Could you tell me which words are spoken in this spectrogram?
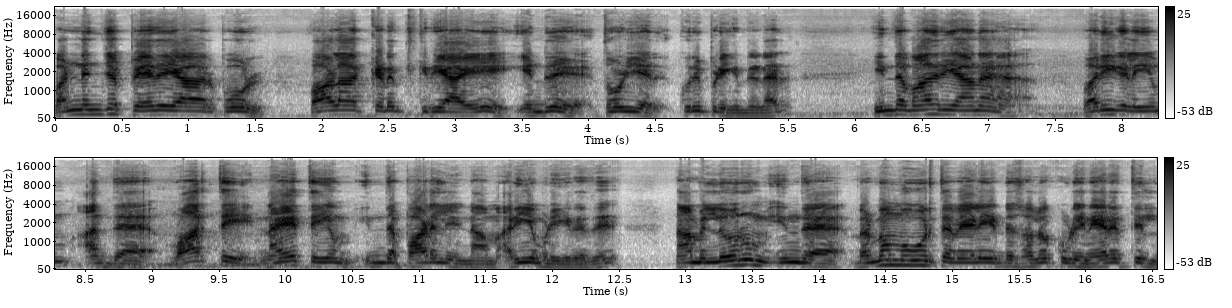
வண்ணஞ்ச பேதையார் போல் வாழா கிடக்கிறாயே என்று தோழியர் குறிப்பிடுகின்றனர். இந்த மாதிரியான வரிகளையும் அந்த வார்த்தை நயத்தையும் இந்த பாடலில் நாம் அறிய முடிகிறது. நாம் எல்லோரும் இந்த பிரம்ம முகூர்த்த வேலை என்று சொல்லக்கூடிய நேரத்தில்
